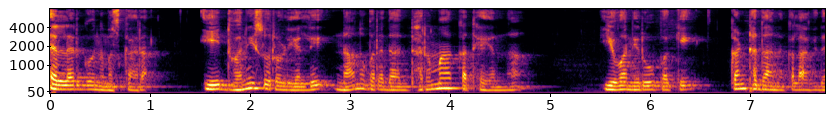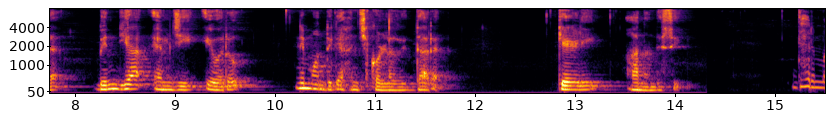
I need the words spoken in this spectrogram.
ಎಲ್ಲರಿಗೂ ನಮಸ್ಕಾರ. ಈ ಧ್ವನಿ ಸುರುಳಿಯಲ್ಲಿ ನಾನು ಬರೆದ ಧರ್ಮ ಕಥೆಯನ್ನು ಯುವ ನಿರೂಪಕಿ ಕಂಠದಾನ ಕಲಾವಿದೆ ಬಿಂದ್ಯಾ ಎಂ ಜಿ ಇವರು ನಿಮ್ಮೊಂದಿಗೆ ಹಂಚಿಕೊಳ್ಳಲಿದ್ದಾರೆ. ಕೇಳಿ ಆನಂದಿಸಿ. ಧರ್ಮ.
